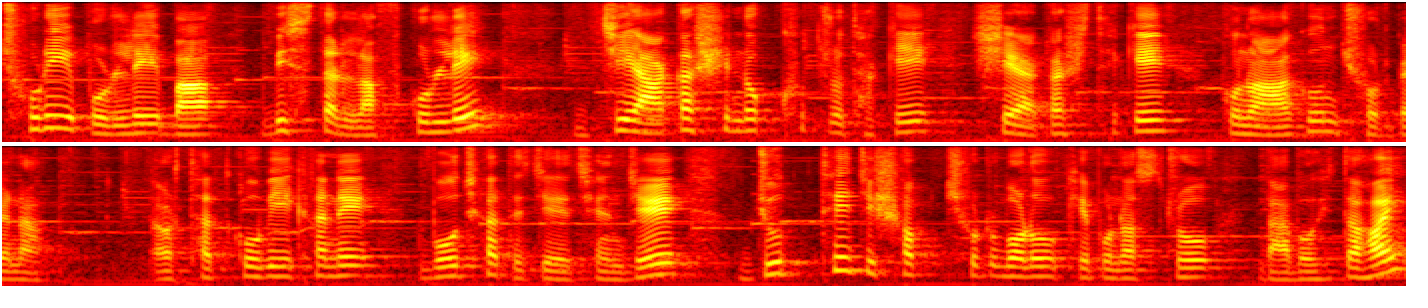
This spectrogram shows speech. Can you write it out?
ছড়িয়ে পড়লে বা বিস্তার লাভ করলে যে আকাশে নক্ষত্র থাকে, সে আকাশ থেকে কোনো আগুন ছড়বে না। অর্থাৎ কবি এখানে বোঝাতে চেয়েছেন যে, যুদ্ধে যে সব ছোট বড় ক্ষেপণাস্ত্র ব্যবহৃত হয়,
